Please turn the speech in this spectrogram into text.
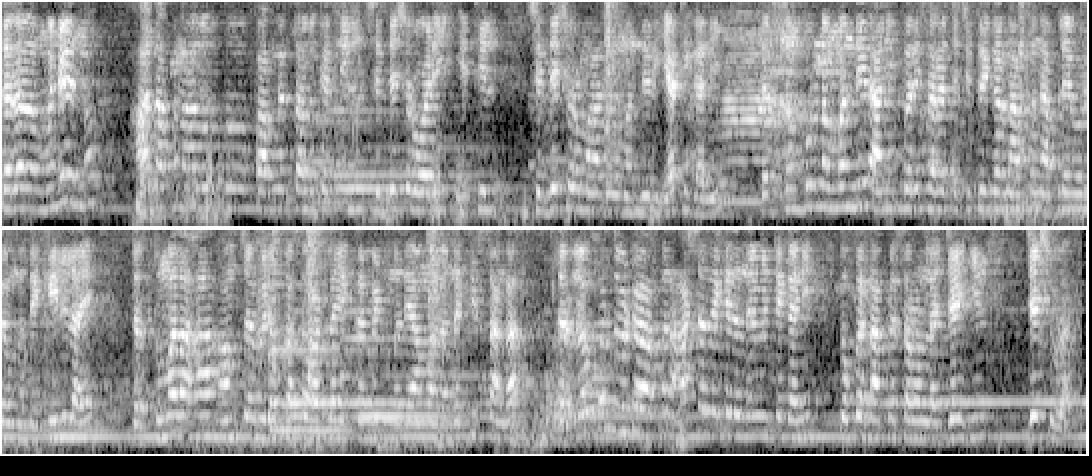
तर मंडळींनो आज आपण आलो होतो पारनेर तालुक्यातील सिद्धेश्वरवाडी येथील सिद्धेश्वर महादेव मंदिर या ठिकाणी. तर संपूर्ण मंदिर आणि परिसराचे चित्रीकरण आपण आपल्या व्हिडिओमध्ये केलेलं आहे. तर तुम्हाला हा आमचा व्हिडिओ कसा वाटला हे कमेंटमध्ये आम्हाला नक्कीच सांगा. तर लवकरच भेटूया आपण अशाच एखाद्या नवीन ठिकाणी. तोपर्यंत आपल्या सर्वांना जय हिंद जय शिवराय.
